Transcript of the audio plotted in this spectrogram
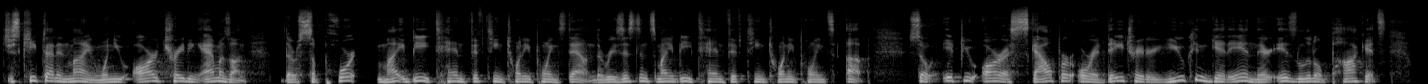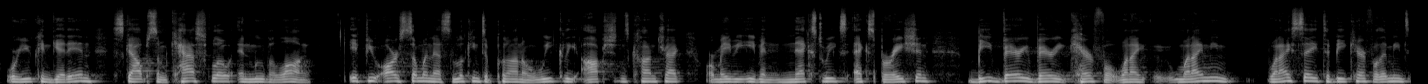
just keep that in mind when you are trading Amazon the support might be 10, 15, 20 points down. The resistance might be 10, 15, 20 points up. So if you are a scalper or a day trader, you can get in. There is little pockets where you can get in, scalp some cash flow and move along. If you are someone that's looking to put on a weekly options contract or maybe even next week's expiration, be very very careful. When I when I mean when I say to be careful, that means,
